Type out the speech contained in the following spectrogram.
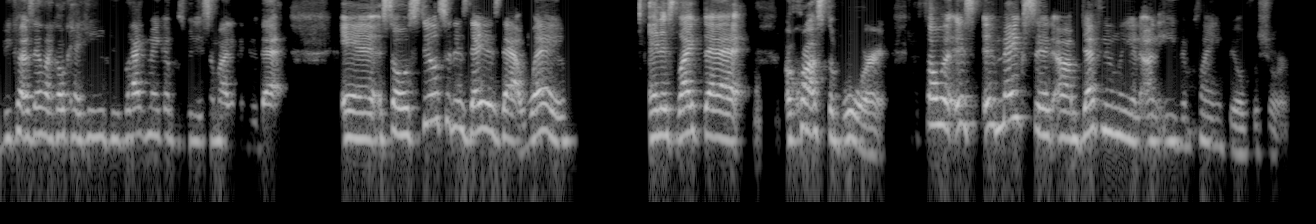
because they're like, okay, can do black makeup because we need somebody to do that. And so still to this day is that way. And it's like that across the board. So it's it makes it um, definitely an uneven playing field for sure.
